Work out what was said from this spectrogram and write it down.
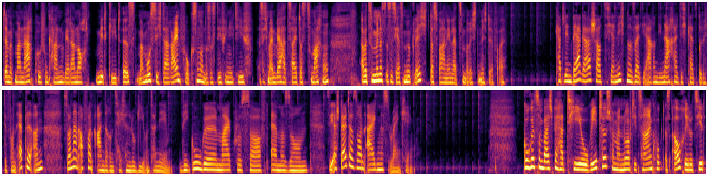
damit man nachprüfen kann, wer da noch Mitglied ist. Man muss sich da reinfuchsen und das ist definitiv, also ich meine, wer hat Zeit, das zu machen? Aber zumindest ist es jetzt möglich. Das war in den letzten Berichten nicht der Fall. Kathleen Berger schaut sich ja nicht nur seit Jahren die Nachhaltigkeitsberichte von Apple an, sondern auch von anderen Technologieunternehmen wie Google, Microsoft, Amazon. Sie erstellt da so ein eigenes Ranking. Google zum Beispiel hat theoretisch, wenn man nur auf die Zahlen guckt, es auch reduziert,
